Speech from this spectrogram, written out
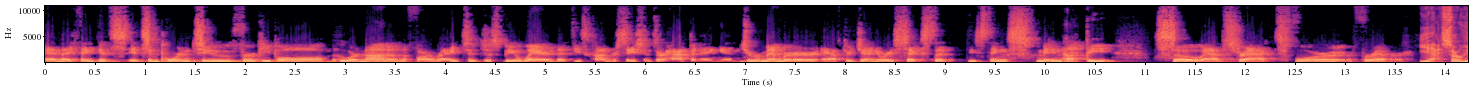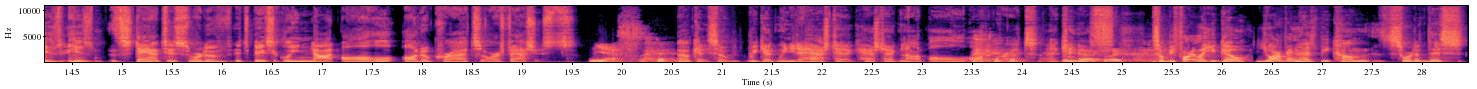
and I think it's it's important to for people who are not on the far right to just be aware that these conversations are happening and to remember after January 6th that these things may not be so abstract for forever. Yeah. So his his stance is sort of it's basically not all autocrats are fascists. Yes. okay. So we get we need a hashtag hashtag not all autocrats. I guess. exactly. So before I let you go, Yarvin has become sort of this.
